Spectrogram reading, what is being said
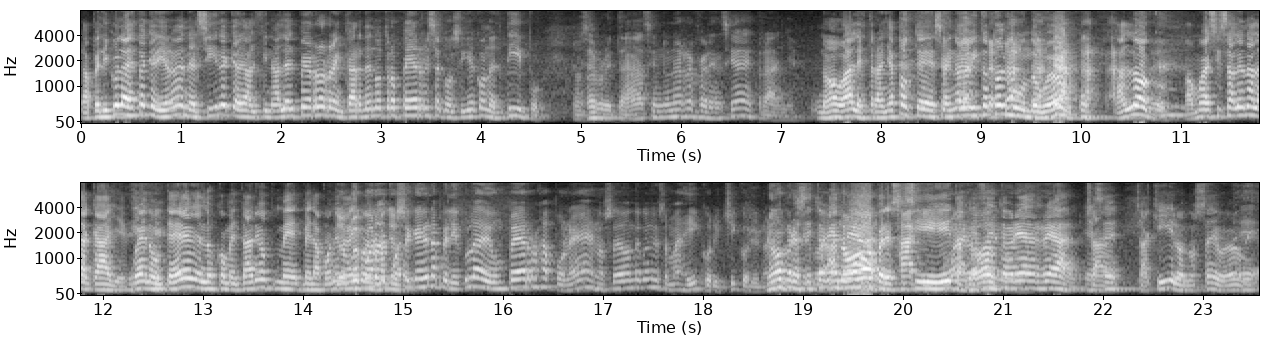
La película esta que dieron en el cine, que al final el perro reencarna en otro perro y se consigue con el tipo. No sé, pero estás haciendo una referencia extraña. No, vale, extraña para ustedes. Ahí no la ha visto todo el mundo, weón. Estás loco. Vamos a ver si salen a la calle. Bueno, ustedes en los comentarios me, me la ponen Yo, ahí. me porque no acuerdo, me yo sé acuerdo. que hay una película de un perro japonés, no sé de dónde coño, se llama Hikori, Chikori. No, pero esa historia Ah, es no, real. pero eso Haki, sí, está Esa historia es real. Cha- Ese, Shakiro, no sé, weón. Eh,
